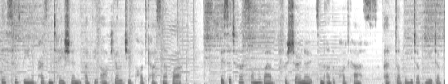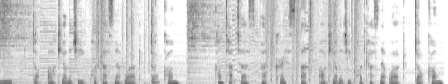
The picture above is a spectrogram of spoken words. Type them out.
This has been a presentation of the Archaeology Podcast Network. Visit us on the web for show notes and other podcasts at www.archaeologypodcastnetwork.com. Contact us at chris at archaeologypodcastnetwork.com.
